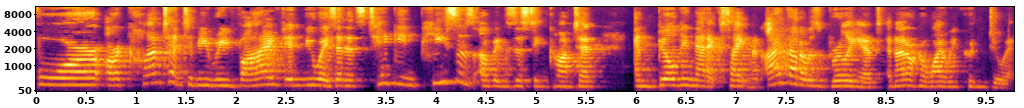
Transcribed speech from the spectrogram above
for our content to be revived in new ways. And it's taking pieces of existing content and building that excitement. I thought it was brilliant, and I don't know why we couldn't do it.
